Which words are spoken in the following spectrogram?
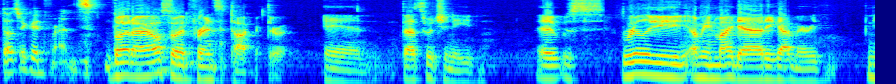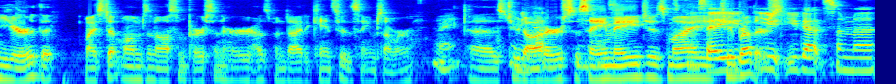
those are good friends. But I also had friends that talked me through it. And that's what you need. It was really, I mean, my dad, he got married a year that my stepmom's an awesome person. Her husband died of cancer the same summer. Right. Has two you got- daughters the same age as my Say two you- brothers. You, you got some uh,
